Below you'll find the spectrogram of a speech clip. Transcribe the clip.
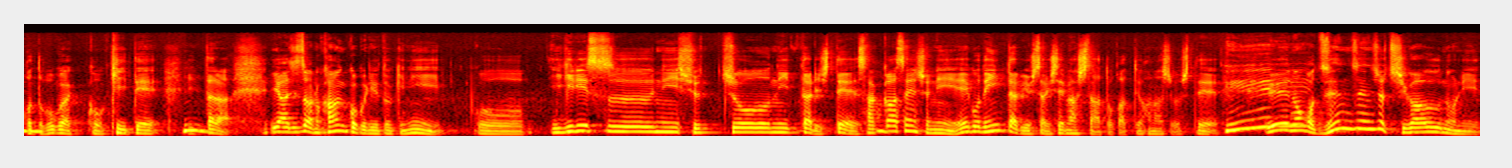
ことを僕がこう聞いていったら、いや実はあの韓国にいる時にこうイギリスに出張に行ったりしてサッカー選手に英語でインタビューしたりしてましたとかっていう話をして。へええー、なんか全然じゃあ違うのに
